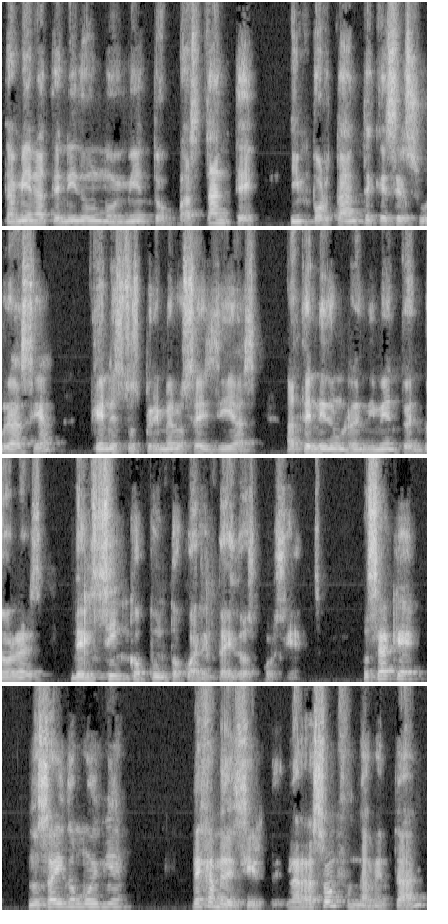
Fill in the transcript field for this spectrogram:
también ha tenido un movimiento bastante importante, que es el Surasia, que en estos primeros seis días ha tenido un rendimiento en dólares del 5.42%. O sea que nos ha ido muy bien. Déjame decirte, la razón fundamental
